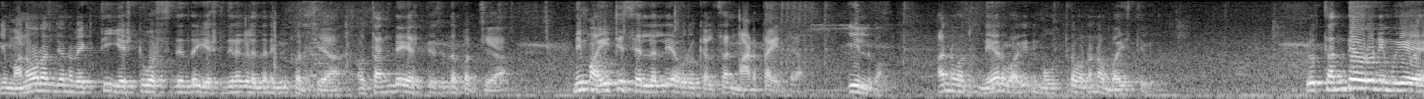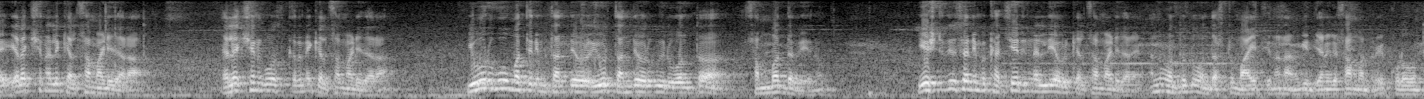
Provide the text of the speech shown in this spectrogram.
ಈ ಮನೋರಂಜನ ವ್ಯಕ್ತಿ ಎಷ್ಟು ವರ್ಷದಿಂದ, ಎಷ್ಟು ದಿನಗಳಿಂದ ನಿಮಗೆ ಪರಿಚಯ? ಅವ್ರ ತಂದೆ ಎಷ್ಟು ದಿವಸದಿಂದ ಪರಿಚಯ? ನಿಮ್ಮ ಐ ಟಿ ಸೆಲ್ಲಲ್ಲಿ ಅವರು ಕೆಲಸ ಮಾಡ್ತಾ ಇದ್ದ ಇಲ್ವಾ? ಅನ್ನುವಂಥ ನೇರವಾಗಿ ನಿಮ್ಮ ಉತ್ತರವನ್ನು ನಾವು ಬಯಸ್ತೀವಿ. ಇವ್ರ ತಂದೆಯವರು ನಿಮಗೆ ಎಲೆಕ್ಷನಲ್ಲಿ ಕೆಲಸ ಮಾಡಿದಾರಾ? ಎಲೆಕ್ಷನ್ಗೋಸ್ಕರನೇ ಕೆಲಸ ಮಾಡಿದಾರಾ? ಇವ್ರಿಗೂ ಮತ್ತು ನಿಮ್ಮ ತಂದೆಯವರು, ಇವ್ರ ತಂದೆಯವ್ರಿಗೂ ಇರುವಂಥ ಸಂಬಂಧವೇನು? ಎಷ್ಟು ದಿವಸ ನಿಮ್ಮ ಕಚೇರಿನಲ್ಲಿ ಅವರು ಕೆಲಸ ಮಾಡಿದ್ದಾರೆ ಅನ್ನುವಂಥದ್ದು ಒಂದಷ್ಟು ಮಾಹಿತಿನ ನಮಗೆ ಜನಗೆ ಸಾಮಾನ್ಯವಾಗಿ ಕೊಡುವಂಥ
